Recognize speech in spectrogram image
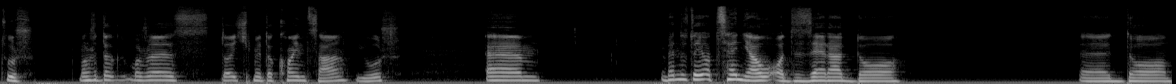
cóż, może, do, może dojdźmy do końca już. będę tutaj oceniał od 0 do e, do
